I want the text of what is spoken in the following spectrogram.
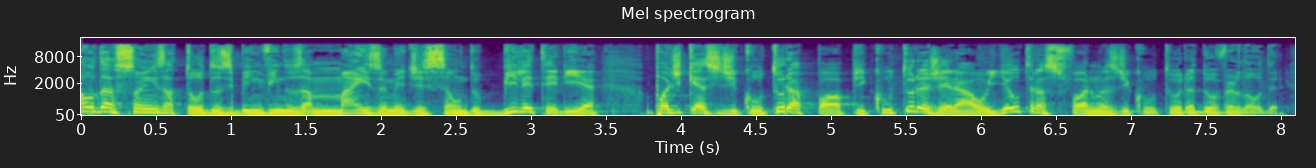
Saudações a todos e bem-vindos a mais uma edição do Bilheteria, o podcast de cultura pop, cultura geral e outras formas de cultura do Overloader.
